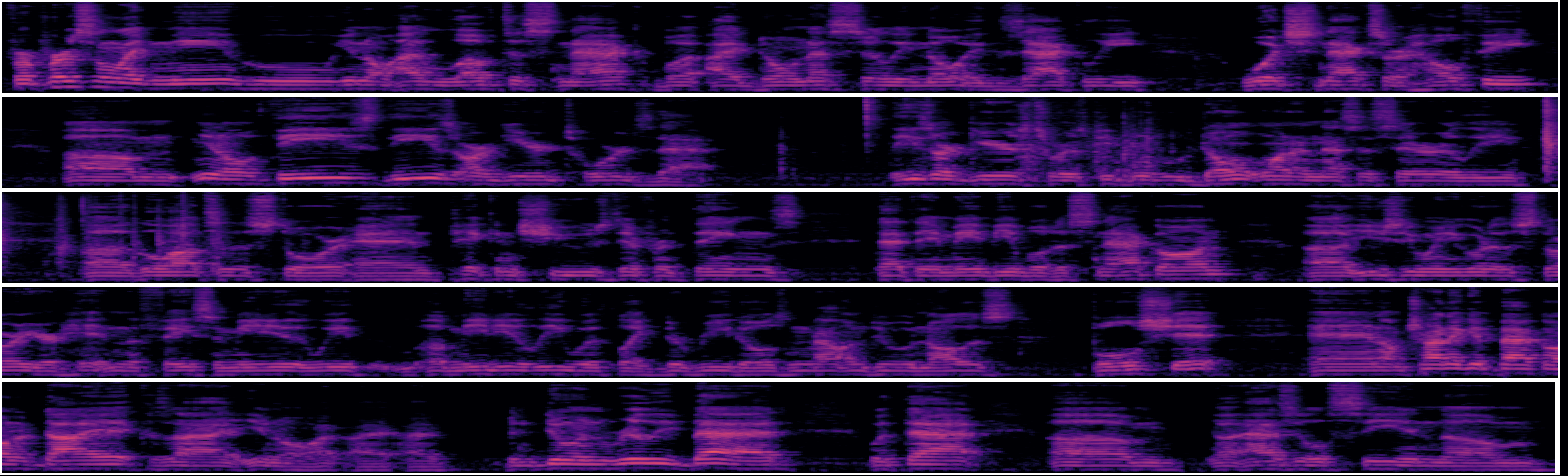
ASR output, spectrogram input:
for a person like me who, you know, I love to snack, but I don't necessarily know exactly which snacks are healthy, um, you know, these these are geared towards that. These are geared towards people who don't want to necessarily uh, go out to the store and pick and choose different things that they may be able to snack on. Uh, usually, when you go to the store, you're hit in the face immediately, immediately with like Doritos and Mountain Dew and all this bullshit and I'm trying to get back on a diet because I, you know, I, I, have been doing really bad with that. Um, uh, as you'll see in, um,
